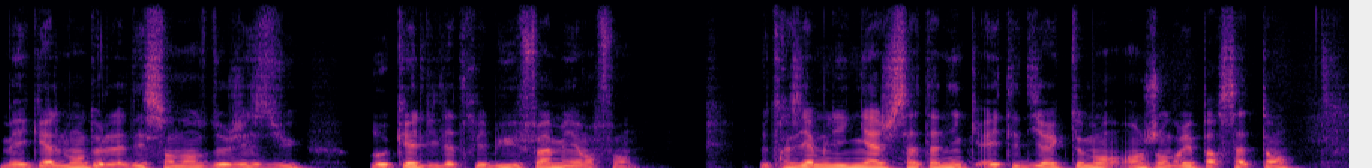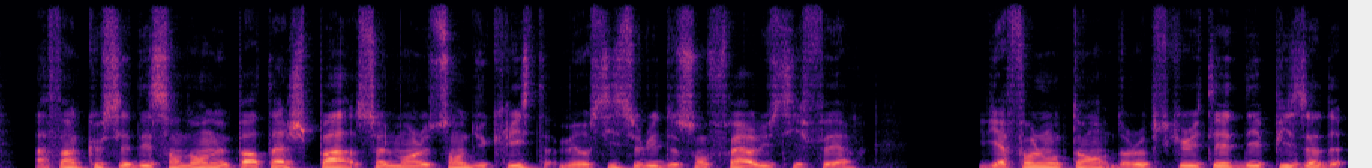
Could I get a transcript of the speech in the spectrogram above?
mais également de la descendance de Jésus, auquel il attribue femmes et enfants. Le treizième lignage satanique a été directement engendré par Satan, afin que ses descendants ne partagent pas seulement le sang du Christ, mais aussi celui de son frère Lucifer, il y a fort longtemps, dans l'obscurité d'épisodes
